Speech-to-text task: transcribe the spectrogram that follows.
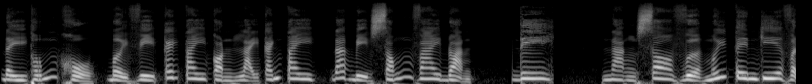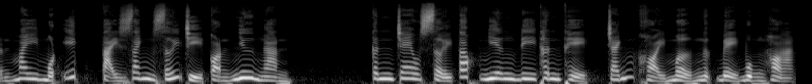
Đầy thống khổ bởi vì cái tay còn lại cánh tay đã bị sóng vai đoạn. Đi. Nàng so vừa mới tên kia vận may một ít tại danh giới chỉ còn như ngàn. Cân treo sợi tóc nghiêng đi thân thể tránh khỏi mở ngực bể bụng họa.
